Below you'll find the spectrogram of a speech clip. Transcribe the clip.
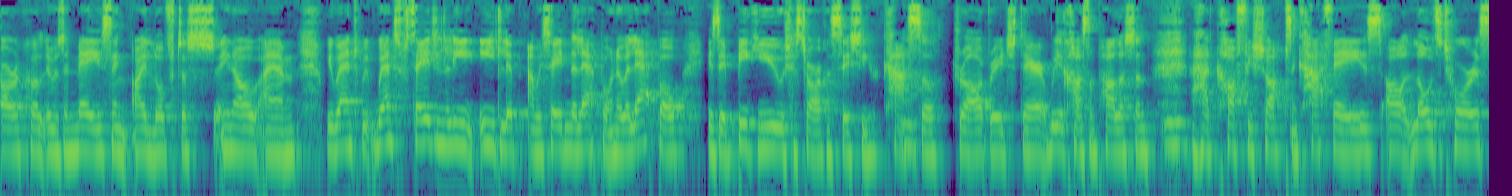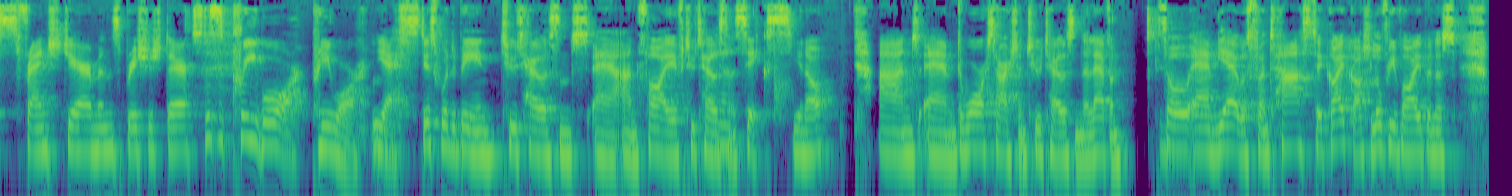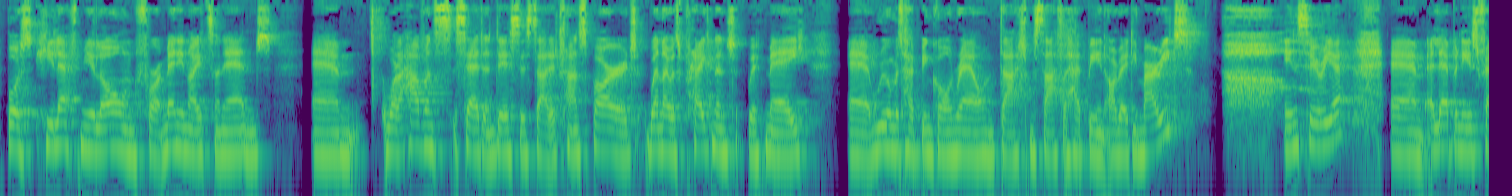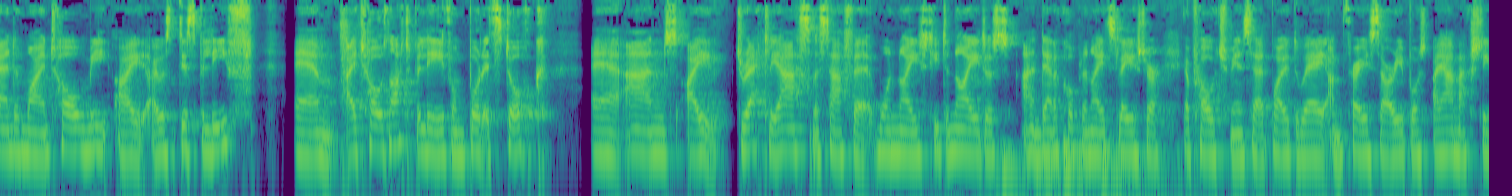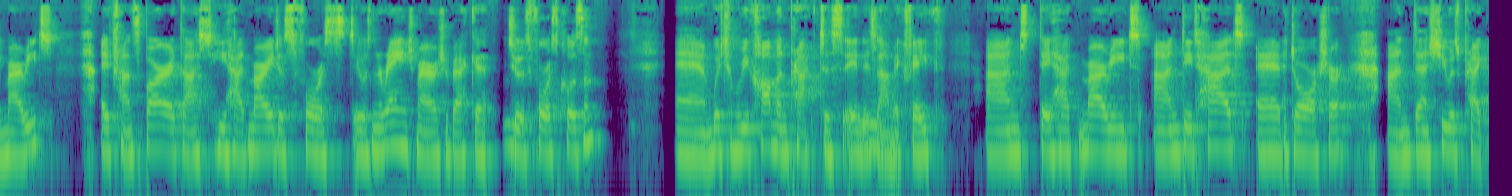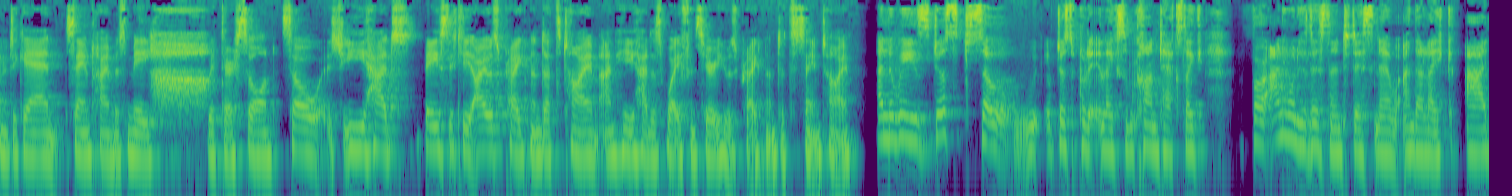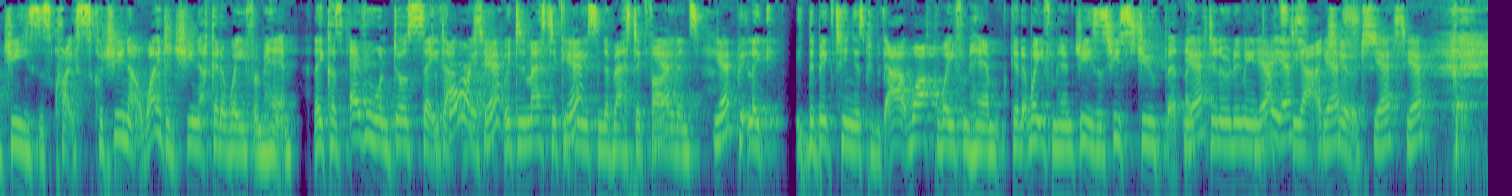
Oracle. It was amazing. I loved it. You know, um, we went, we went, stayed in Idlib and we stayed in Aleppo. Now, Aleppo is a big, huge historical city, castle, mm. drawbridge there, real cosmopolitan. Mm. It had coffee shops and cafes, all loads of tourists, French, Germans, British there. So this is pre-war. Pre-war. Mm. Yes. This would have been 2005, 2006, yeah. you know, and, um, the war started in 2011. So um, yeah, it was fantastic. I got a lovely vibe in it, but he left me alone for many nights on end. Um, what I haven't said in this is that it transpired when I was pregnant with May. Uh, rumors had been going around that Mustafa had been already married in Syria. Um, a Lebanese friend of mine told me I, I was disbelief. Um, I chose not to believe him, but it stuck. Uh, and I directly asked Mustafa one night, he denied it. And then a couple of nights later approached me and said, by the way, I'm very sorry, but I am actually married. It transpired that he had married his first, it was an arranged marriage, Rebecca, mm. to his first cousin, um, which would be common practice in mm. Islamic faith and they had married and they'd had uh, a daughter and then she was pregnant again same time as me with their son. So she had basically i was pregnant at the time and he had his wife in syria he was pregnant at the same time. And Louise, just so, just to put it like some context, like for anyone who's listening to this now and they're like, ah, Jesus Christ, could she not, why did she not get away from him? Like, cause everyone does say of that course, with, yeah. with, domestic yeah. abuse and domestic violence. Yeah. yeah. Like the big thing is people, ah, walk away from him, get away from him. Jesus, she's stupid. Like, yeah. do you know what I mean? Yeah, That's yes, the attitude. Yes, yes, yeah.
